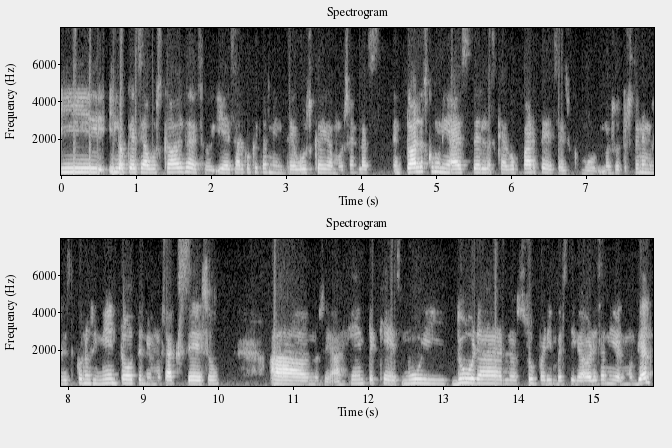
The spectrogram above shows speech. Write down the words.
Y, y, lo que se ha buscado es eso, y es algo que también se busca, digamos, en, las, en todas las comunidades de las que hago parte, es eso, como nosotros tenemos este conocimiento, tenemos acceso a, no sé, a gente que es muy dura, los super investigadores a nivel mundial,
